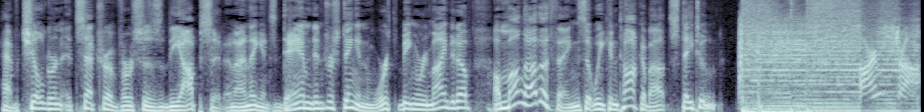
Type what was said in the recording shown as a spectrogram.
have children, etc., versus the opposite. And I think it's damned interesting and worth being reminded of, among other things that we can talk about. Stay tuned. Armstrong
